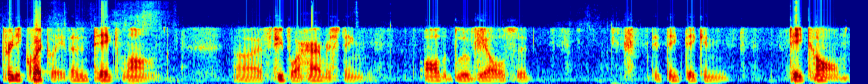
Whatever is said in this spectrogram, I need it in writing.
pretty quickly. It doesn't take long uh, if people are harvesting all the bluegills that they think they can take home.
